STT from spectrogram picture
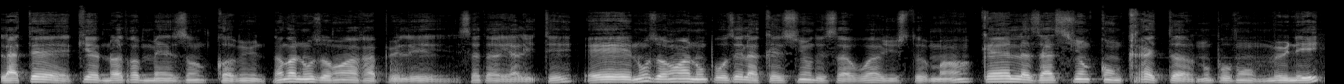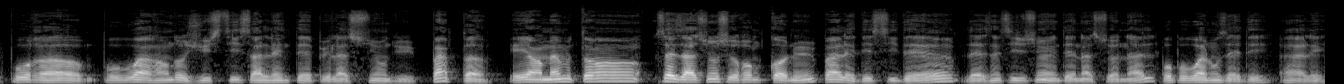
la terre qui est notre maison commune. Donc nous aurons à rappeler cette réalité et nous aurons à nous poser la question de savoir justement quelles actions concrètes nous pouvons mener pour euh, pouvoir rendre justice à l'interpellation du pape et en même temps, ces actions seront connues par les décideurs, les institutions internationales pour pouvoir nous aider à aller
